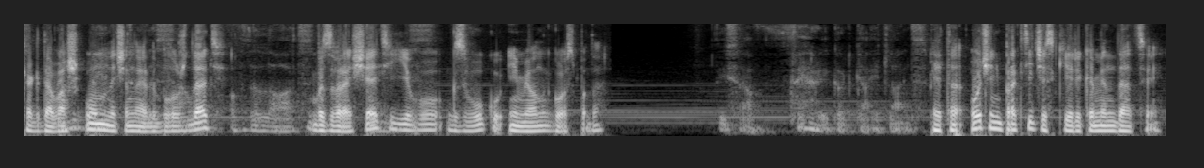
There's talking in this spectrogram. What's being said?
Когда ваш ум начинает блуждать, возвращайте его к звуку имен Господа. Это очень практические рекомендации.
